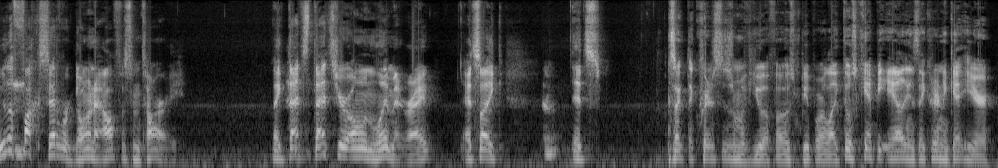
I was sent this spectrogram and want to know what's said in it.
Who the fuck said we're going to Alpha Centauri? Like that's that's your own limit, right? It's like it's it's like the criticism of UFOs. People are like, those can't be aliens. They couldn't get here.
